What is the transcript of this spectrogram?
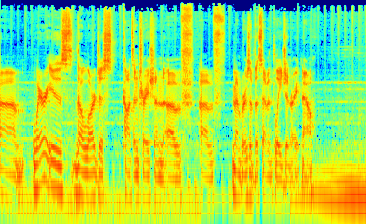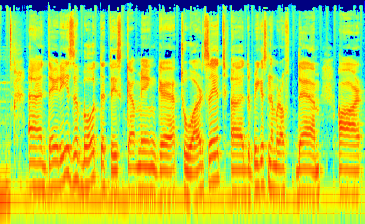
Um, where is the largest concentration of of members of the Seventh Legion right now? And there is a boat that is coming uh, towards it. Uh, the biggest number of them are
